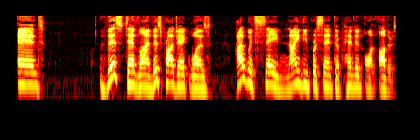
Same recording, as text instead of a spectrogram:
And this deadline, this project was, I would say, 90% dependent on others.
